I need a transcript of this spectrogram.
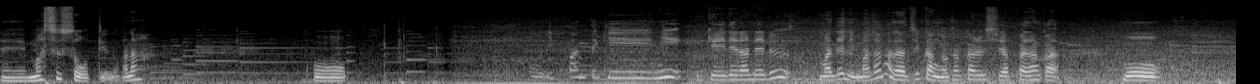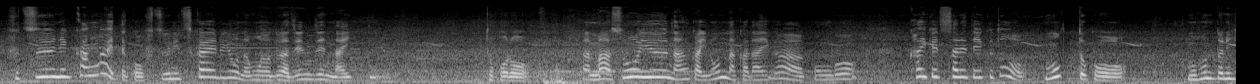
えー、マス層っていうのかな。こう一般的に受け入れられるまでにまだまだ時間がかかるしやっぱりなんかもう普通に考えてこう普通に使えるようなものでは全然ないっていうところ。まあそういうなんかいろんな課題が今後解決されていくともっとこうもう本当に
